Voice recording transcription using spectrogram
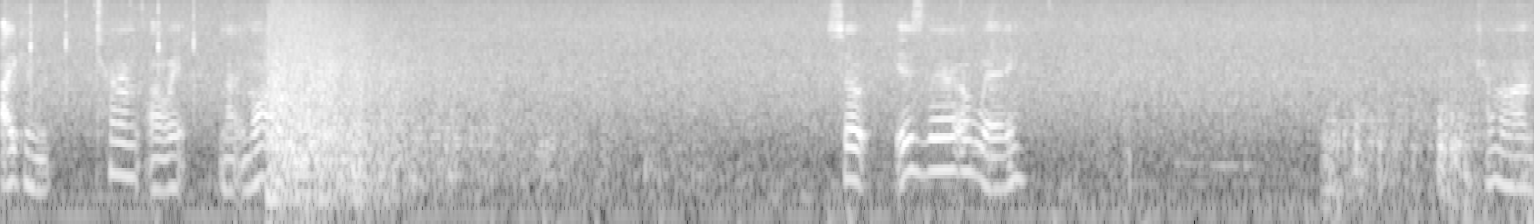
I can turn... Oh, wait. Not anymore. So, is there a way... Come on.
